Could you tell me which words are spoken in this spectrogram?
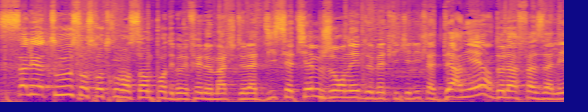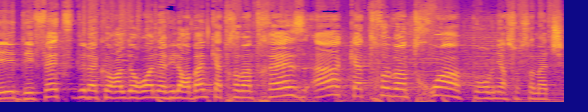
Salut à tous, on se retrouve ensemble pour débriefer le match de la 17e journée de Betclic Elite, la dernière de la phase allée. Défaite de la chorale de Rouen à Villeurbanne 93 à 83 pour revenir sur ce match.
